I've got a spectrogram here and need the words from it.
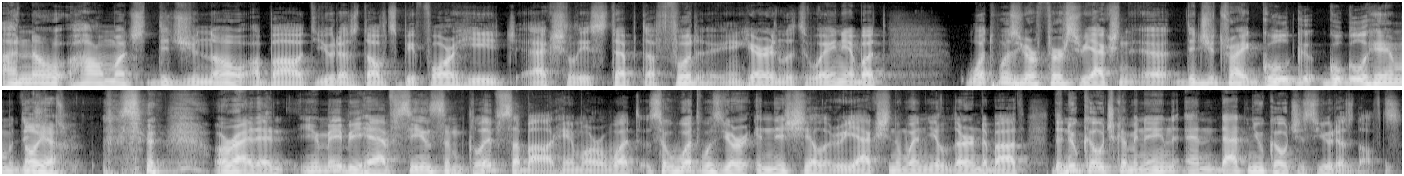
I don't know how much did you know about Jure Zdovc before he actually stepped a foot in here in Lithuania, but what was your first reaction? Uh, did you try Google, Google him? Did oh yeah. All right, and you maybe have seen some clips about him or what. So what was your initial reaction when you learned about the new coach coming in and that new coach is Jure Zdovc?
